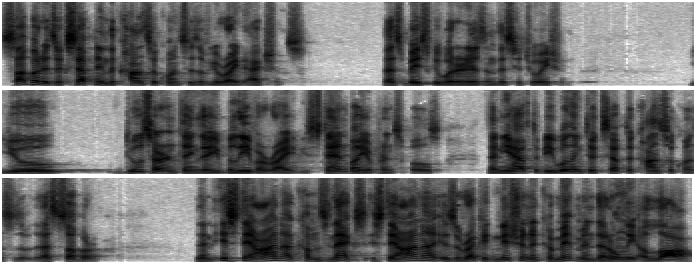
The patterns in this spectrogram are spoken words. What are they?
sabr is accepting the consequences of your right actions. That's basically what it is in this situation. You do certain things that you believe are right, you stand by your principles, then you have to be willing to accept the consequences of that. That's sabr. Then isti'ana comes next. Isti'ana is a recognition and commitment that only Allah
